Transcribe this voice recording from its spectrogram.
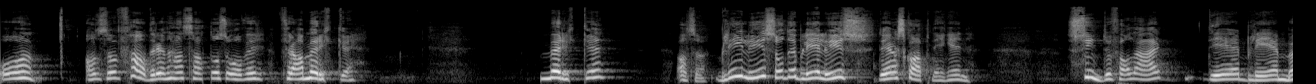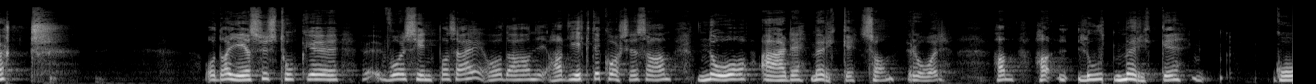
Og Altså, Faderen har satt oss over fra mørket. Mørket Altså, bli lys, og det ble lys. Det er skapningen. Syndefallet er det ble mørkt. Og da Jesus tok uh, vår synd på seg, og da han, han, gikk til korset, sa han nå er det mørket som rår. Han, han lot mørket gå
